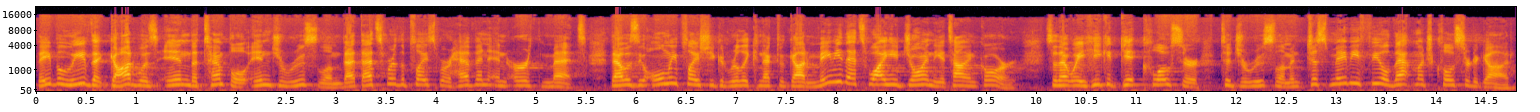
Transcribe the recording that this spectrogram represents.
they believed that God was in the temple in Jerusalem that that's where the place where heaven and earth met. That was the only place you could really connect with God. Maybe that's why he joined the Italian court so that way he could get closer to Jerusalem and just maybe feel that much closer to God.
